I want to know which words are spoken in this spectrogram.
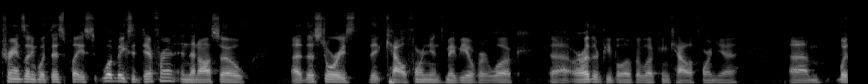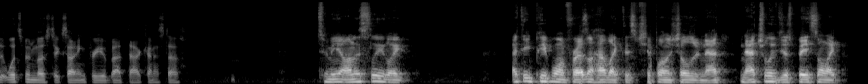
translating what this place, what makes it different, and then also uh, the stories that Californians maybe overlook uh, or other people overlook in California. Um, what, what's been most exciting for you about that kind of stuff? To me, honestly, like I think people in Fresno have like this chip on the shoulder nat- naturally, just based on like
